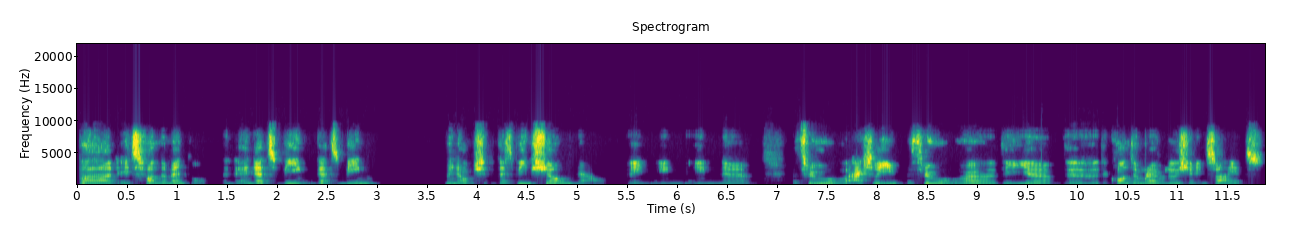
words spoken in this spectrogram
but it's fundamental and, and that's being that's being you know that's being shown now in in in uh, through actually through uh, the, uh, the the quantum revolution in science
